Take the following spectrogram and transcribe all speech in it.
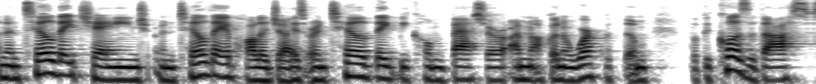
And until they change, or until they apologize, or until they become better, I'm not going to work with them. But because of that,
